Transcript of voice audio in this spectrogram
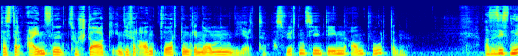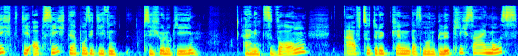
dass der Einzelne zu stark in die Verantwortung genommen wird. Was würden Sie denen antworten? Also es ist nicht die Absicht der positiven Psychologie, einen Zwang aufzudrücken, dass man glücklich sein muss.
